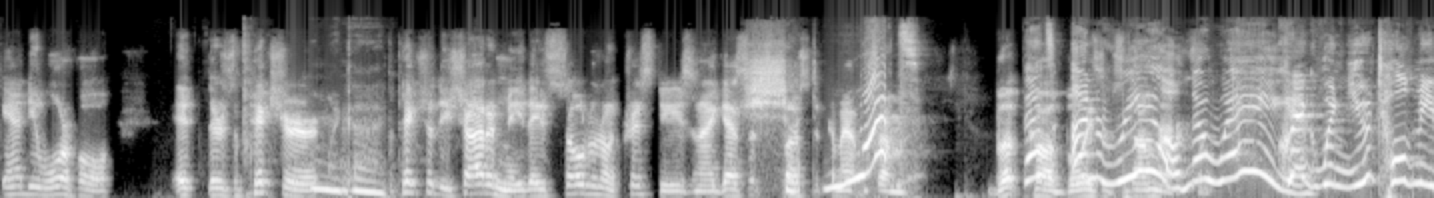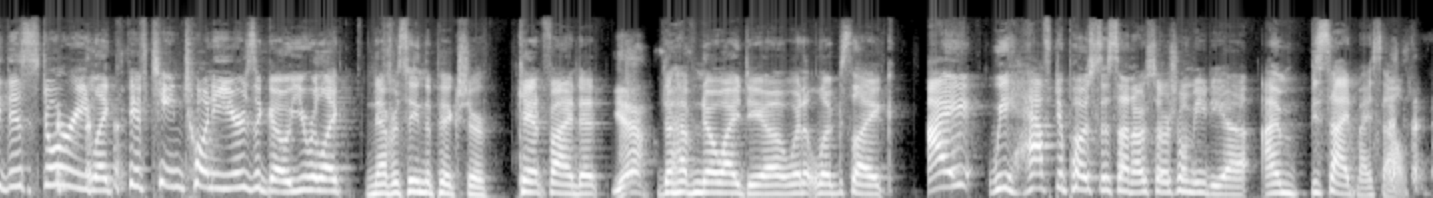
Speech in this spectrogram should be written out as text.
Andy Warhol, it there's a picture. oh my god. The picture they shot of me, they sold it on Christie's, and I guess it's Shut- supposed to come out from What? a book That's called Boys of unreal. Summer. No way. Craig, when you told me this story like 15, 20 years ago, you were like, never seen the picture. Can't find it. Yeah, I have no idea what it looks like. I we have to post this on our social media. I'm beside myself.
